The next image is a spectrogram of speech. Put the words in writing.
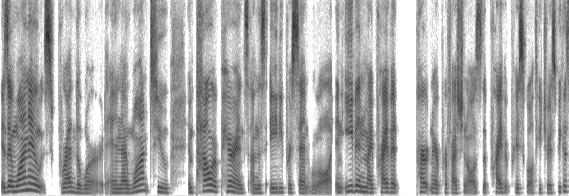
is I want to spread the word and I want to empower parents on this 80% rule. And even my private partner professionals, the private preschool teachers, because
